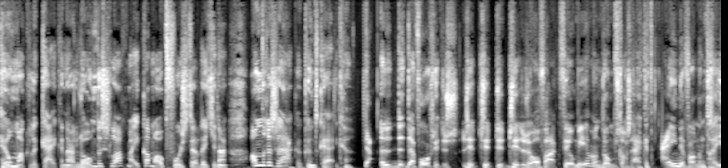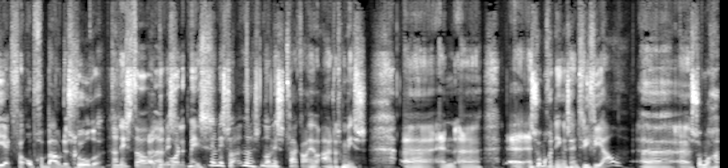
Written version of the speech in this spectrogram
heel makkelijk kijken naar loonbeslag. Maar ik kan me ook voorstellen dat je naar andere zaken kunt kijken. Ja, daarvoor zit dus, zit, zit, zit dus al vaak veel meer. Want loonbeslag is eigenlijk het einde van een traject van opgebouwde schulden. Dan is het al uh, dan behoorlijk is het, mis. Dan is, het, dan, is, dan is het vaak al heel aardig mis. Uh, en, uh, en sommige dingen zijn triviaal. sommige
